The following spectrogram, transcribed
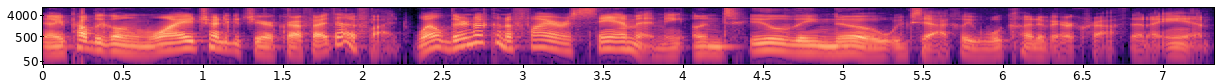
Now, you're probably going, why are you trying to get your aircraft identified? Well, they're not going to fire a SAM at me until they know exactly what kind of aircraft that I am.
